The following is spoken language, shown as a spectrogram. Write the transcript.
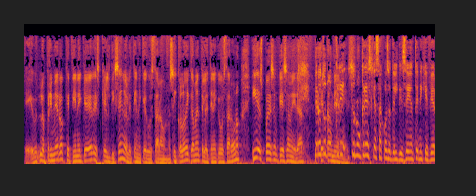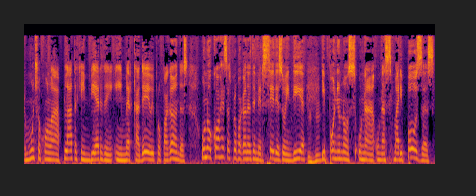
Eh, lo primero que tiene que ver es que el diseño le tiene que gustar a uno, psicológicamente le tiene que gustar a uno y después empieza a mirar. Pero tú no, cre- tú crees que esa cosa del diseño tiene que ver mucho con la plata que invierten en mercadeo y propagandas? Uno coge esas propagandas de Mercedes hoy en día y pone unos, una- unas mariposas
